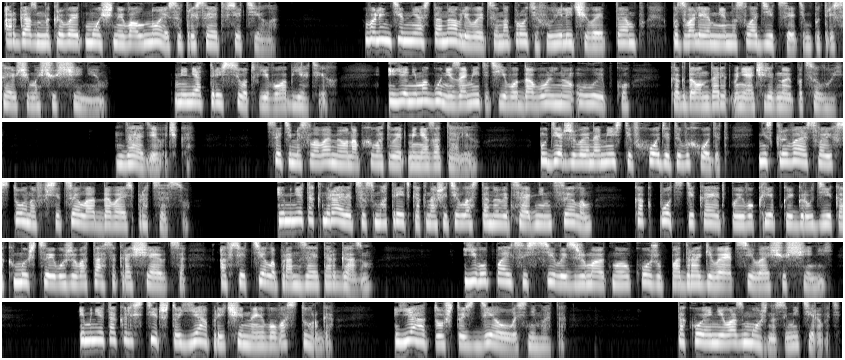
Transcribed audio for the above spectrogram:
Оргазм накрывает мощной волной и сотрясает все тело. Валентин не останавливается, напротив, увеличивает темп, позволяя мне насладиться этим потрясающим ощущением. Меня трясет в его объятиях, и я не могу не заметить его довольную улыбку, когда он дарит мне очередной поцелуй. Да, девочка, с этими словами он обхватывает меня за талию. Удерживая на месте, входит и выходит, не скрывая своих стонов, всецело отдаваясь процессу. И мне так нравится смотреть, как наши тела становятся одним целым, как пот стекает по его крепкой груди, как мышцы его живота сокращаются, а все тело пронзает оргазм. Его пальцы с силой сжимают мою кожу, подрагивая от силы ощущений. И мне так льстит, что я причина его восторга. Я то, что сделала с ним это — Такое невозможно сымитировать.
